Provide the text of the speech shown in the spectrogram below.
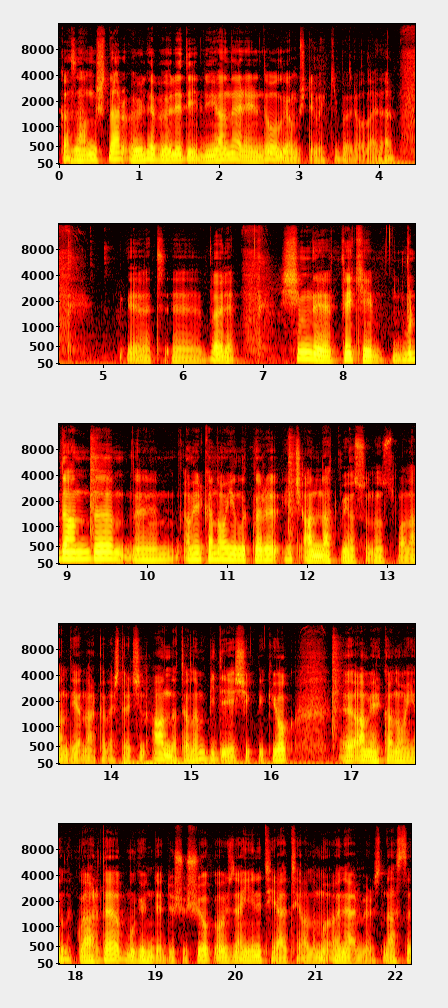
kazanmışlar öyle böyle değil. Dünyanın her yerinde oluyormuş demek ki böyle olaylar. Evet e, böyle. Şimdi peki buradan da e, Amerikan 10 yıllıkları hiç anlatmıyorsunuz falan diyen arkadaşlar için anlatalım. Bir değişiklik yok. E, Amerikan 10 yıllıklarda bugün de düşüş yok. O yüzden yeni TLT alımı önermiyoruz. Nasıl?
